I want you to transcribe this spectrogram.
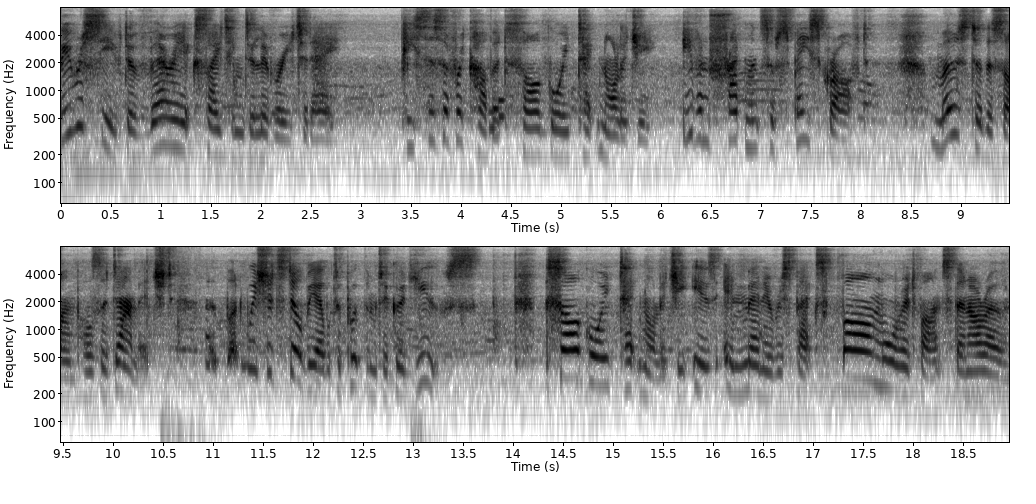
We received a very exciting delivery today. Pieces of recovered Thargoid technology, even fragments of spacecraft. Most of the samples are damaged, but we should still be able to put them to good use. Thargoid technology is, in many respects, far more advanced than our own.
